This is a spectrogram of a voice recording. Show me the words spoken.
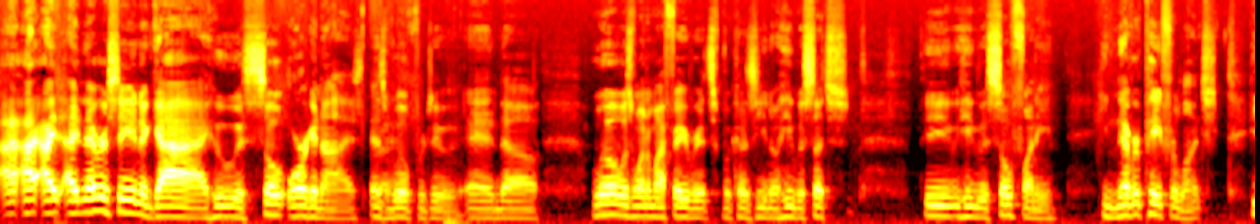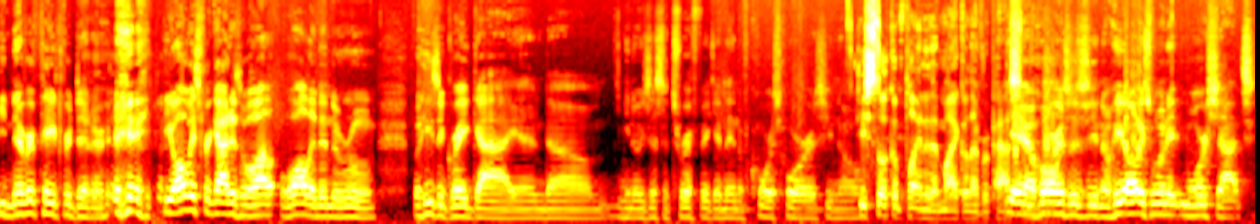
I, I I never seen a guy who was so organized as right. Will Perdue. and uh, Will was one of my favorites because you know he was such he he was so funny. He never paid for lunch. He never paid for dinner. he always forgot his wallet in the room. But he's a great guy, and um, you know he's just a terrific. And then of course Horace, you know, he's still complaining that Michael never passed. Yeah, Horace is you know he always wanted more shots,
